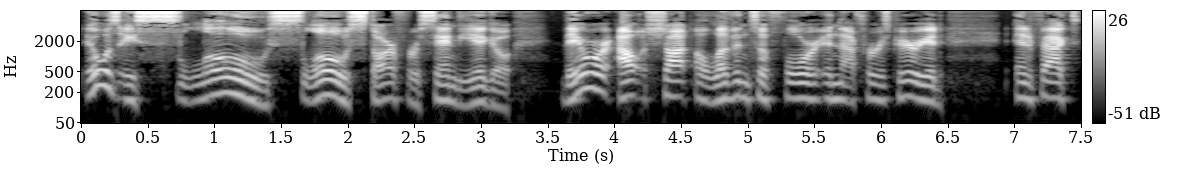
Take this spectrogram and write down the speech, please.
it was a slow, slow start for San Diego. They were outshot 11 to 4 in that first period. In fact,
